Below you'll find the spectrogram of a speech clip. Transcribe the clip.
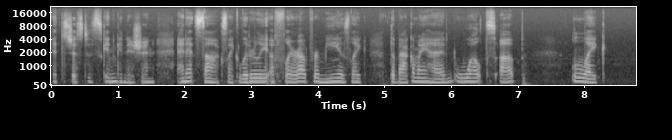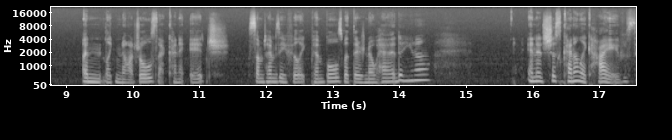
It's just a skin condition and it sucks. Like literally a flare up for me is like the back of my head welts up like a, like nodules that kind of itch. Sometimes they feel like pimples, but there's no head, you know? And it's just kind of like hives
